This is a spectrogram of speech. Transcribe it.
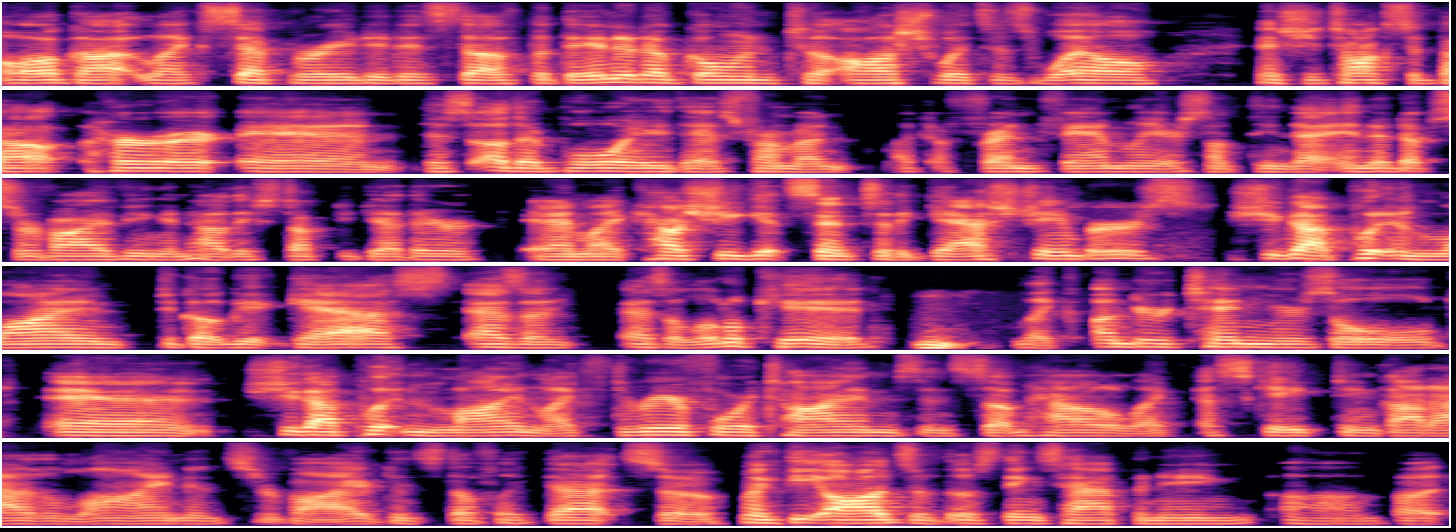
all got like separated and stuff but they ended up going to auschwitz as well and she talks about her and this other boy that's from a like a friend family or something that ended up surviving and how they stuck together and like how she gets sent to the gas chambers. She got put in line to go get gas as a as a little kid Mm. like under 10 years old and she got put in line like three or four times and somehow like escaped and got out of the line and survived and stuff like that. So like the odds of those things happening um but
